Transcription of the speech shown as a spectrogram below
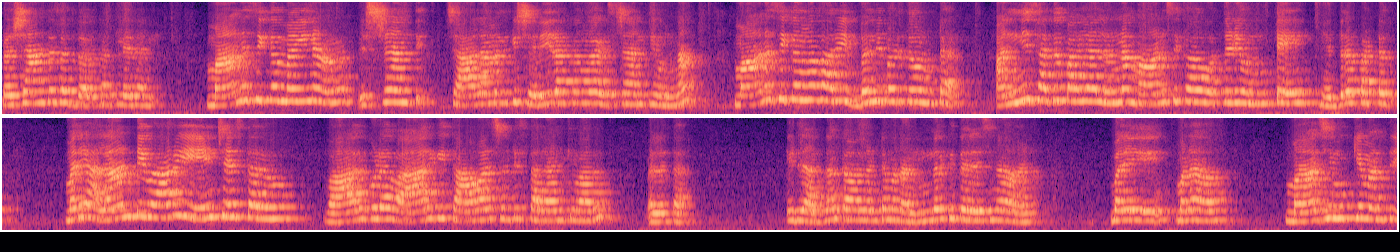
ప్రశాంతత దొరకట్లేదని మానసికమైన విశ్రాంతి చాలా మందికి శరీరకంగా విశ్రాంతి ఉన్నా మానసికంగా వారు ఇబ్బంది పడుతూ ఉంటారు. అన్ని సదుపాయాలు ఉన్న మానసిక ఒత్తిడి ఉంటే నిద్ర పట్టదు. మరి అలాంటి వారు ఏం చేస్తారు? వారు కూడా వారికి కావాల్సిన స్థలానికి వారు వెళతారు. ఇది అర్థం కావాలంటే మన అందరికీ తెలిసిన ఆయన. మరి మన మాజీ ముఖ్యమంత్రి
